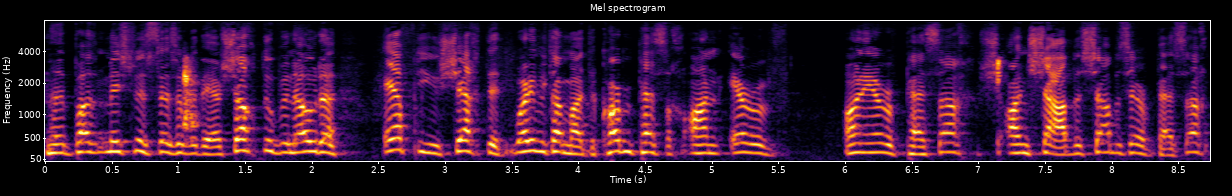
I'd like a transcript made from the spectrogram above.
The Mishnah says over there, shachtu v'noda. After you shechted, what are we talking about? The korban pesach on erev, on erev pesach, on Shabbos, Shabbos erev pesach,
